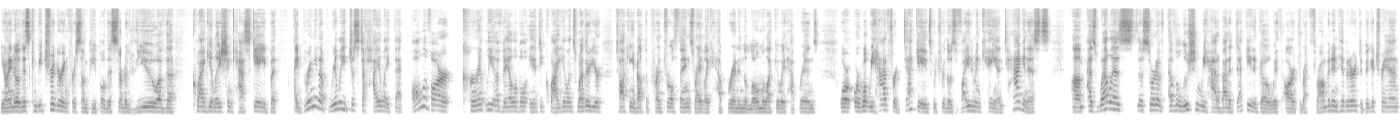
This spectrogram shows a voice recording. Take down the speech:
you know, I know this can be triggering for some people this sort of view of the coagulation cascade, but I bring it up really just to highlight that all of our currently available anticoagulants, whether you're talking about the parenteral things, right, like heparin and the low molecular weight heparins, or, or what we had for decades, which were those vitamin K antagonists, um, as well as the sort of evolution we had about a decade ago with our direct thrombin inhibitor, dabigatran,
